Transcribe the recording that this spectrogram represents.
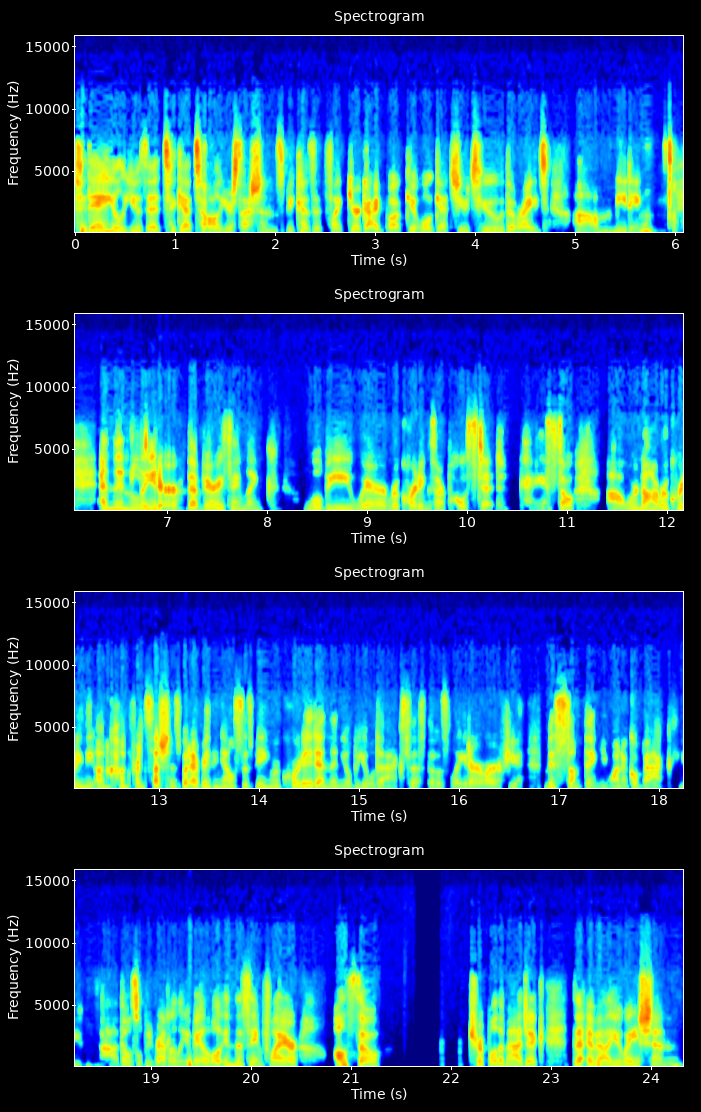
today you'll use it to get to all your sessions because it's like your guidebook. It will get you to the right um, meeting. And then later, that very same link will be where recordings are posted. Okay, so uh, we're not recording the unconference sessions, but everything else is being recorded and then you'll be able to access those later. Or if you miss something, you wanna go back, you, uh, those will be readily available in the same flyer. Also, triple the magic, the evaluation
